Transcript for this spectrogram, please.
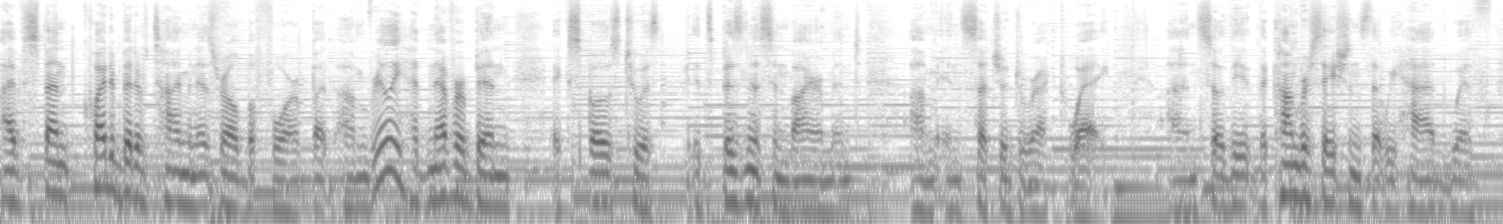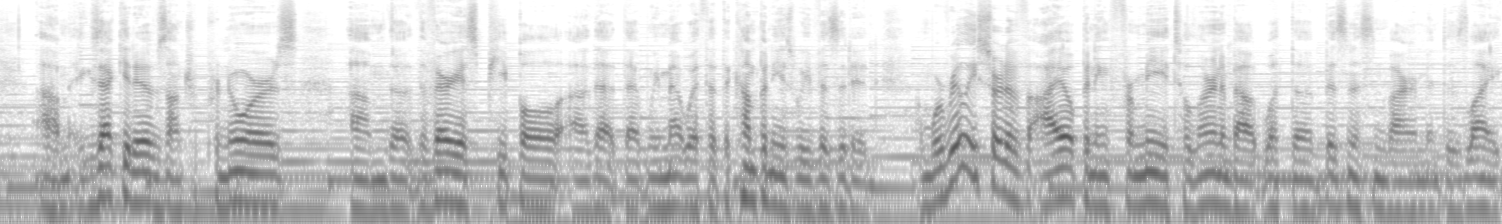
I've spent quite a bit of time in Israel before, but um, really had never been exposed to its business environment um, in such a direct way. And so the, the conversations that we had with um, executives, entrepreneurs, um, the, the various people uh, that, that we met with at the companies we visited um, were really sort of eye-opening for me to learn about what the business environment is like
